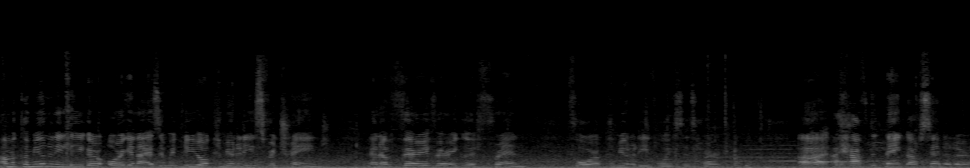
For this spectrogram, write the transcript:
I'm a community leader organizer with New York Communities for Change and a very, very good friend for Community Voices Heard. Uh, I have to thank our senator,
